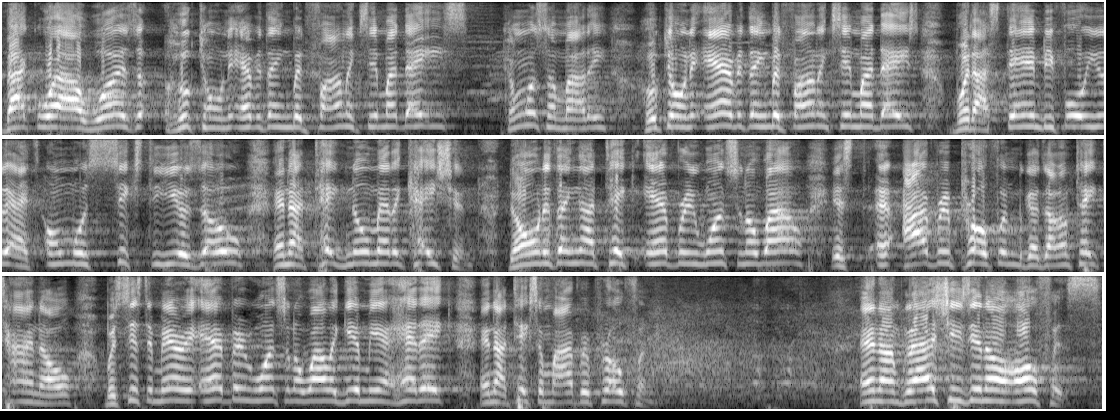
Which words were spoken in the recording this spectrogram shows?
back where I was, hooked on everything but phonics in my days. Come on, somebody. Hooked on everything but phonics in my days. But I stand before you at almost 60 years old and I take no medication. The only thing I take every once in a while is uh, ibuprofen because I don't take Tylenol. But Sister Mary, every once in a while, I give me a headache and I take some ibuprofen. And I'm glad she's in our office.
